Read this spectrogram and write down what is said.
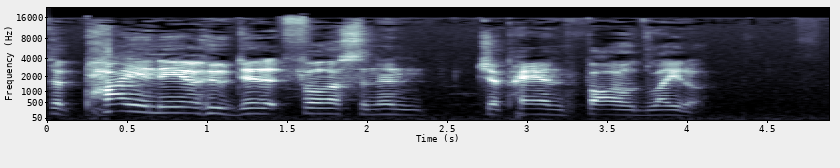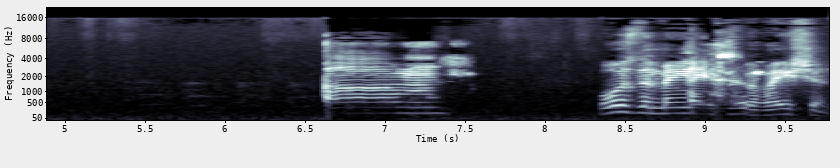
the pioneer who did it first, and then Japan followed later? um, What was the main inspiration?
